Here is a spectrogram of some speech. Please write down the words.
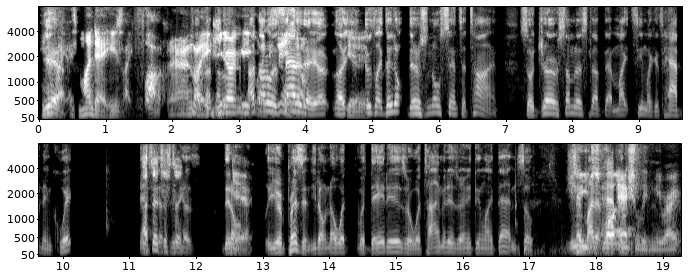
He Yeah. like, it's Monday. He's like, "Fuck, man!" I Like, thought you it know, what I was- mean? I thought Like, it was damn, yo. Saturday. uh, Like Yeah. it was like they don't. There's no sense of time. So Jerv, some of the stuff that might seem like it's happening quick. That's interesting. because they don't. Yeah. You're in prison. You don't know what what day it is or what time it is or anything like that. And so You know, shit you might just have well happened. actually me, right?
